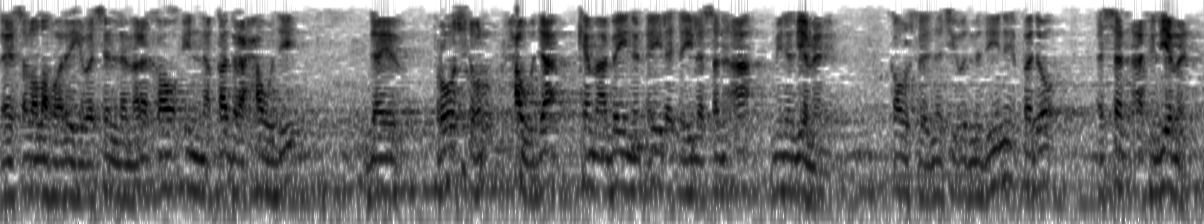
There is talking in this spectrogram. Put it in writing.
لا صلى الله عليه وسلم ركوا إن قدر حوضي da بروستر حوض كما بين الأيلة إلى صنعاء من اليمن. od Medine pa do San'a fil Jemen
